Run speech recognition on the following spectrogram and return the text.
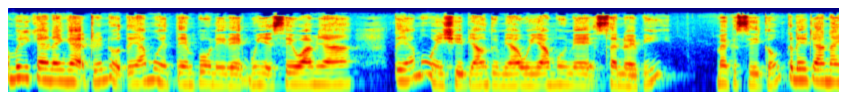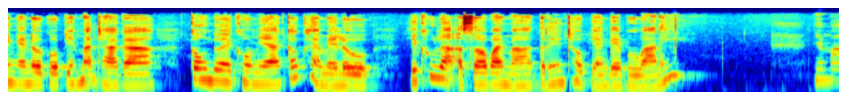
အမေရိကန်နိုင်ငံအတွင်းသို့တရားမဝင်တင်ပို့နေတဲ့မူရစ်ဆေးဝါးများတရားမဝင်ရွှေ့ပြောင်းသူများဝင်ရောက်မှုနဲ့ဆက်နွယ်ပြီးမက္ကဆီကိုကနေဒါနိုင်ငံတို့ကိုပြစ်မှတ်ထားကကုံသွဲခုံများကောက်ခံမယ်လို့ယခုလအစောပိုင်းမှာသတင်းထုတ်ပြန်ခဲ့ပူပါတယ်မြန်မာ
